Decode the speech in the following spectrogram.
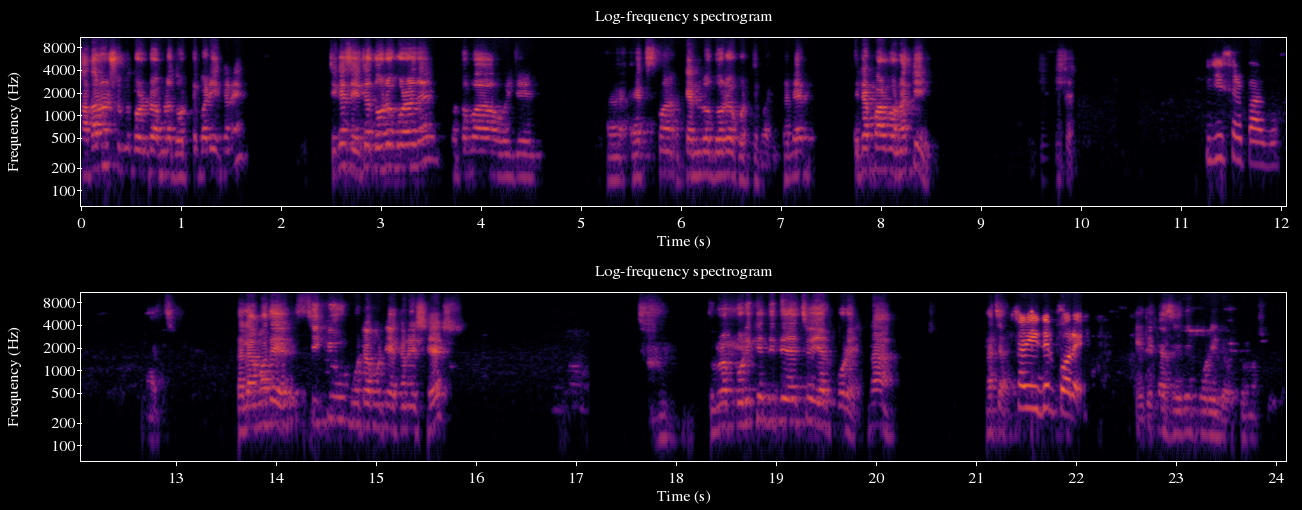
সাধারণ সমীকরণটা আমরা ধরতে পারি এখানে ঠিক আছে? এটা ধরে করা যায় অথবা ওই যে এক্স কেন্দ্র ধরেও করতে পারি। তাহলে এটা পারব নাকি? জি জি স্যার পারব। আচ্ছা। তাহলে আমাদের সিকিউ মোটামুটি এখানে শেষ। তোমরা পরীক্ষা দিতে যাচ্ছ এর পরে না? আচ্ছা। স্যার ঈদের পরে। এদের ঠিক আছে এদের পরেই দাও কোনো অসুবিধা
